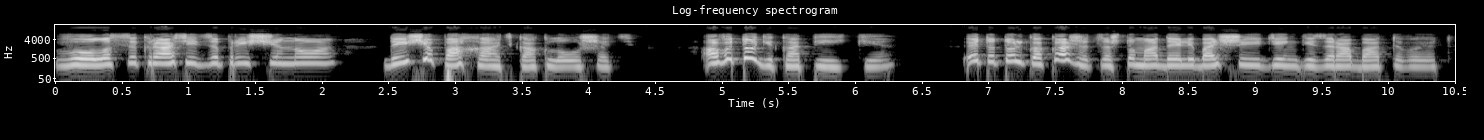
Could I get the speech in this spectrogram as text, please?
волосы красить запрещено, да еще пахать, как лошадь. А в итоге копейки. Это только кажется, что модели большие деньги зарабатывают.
